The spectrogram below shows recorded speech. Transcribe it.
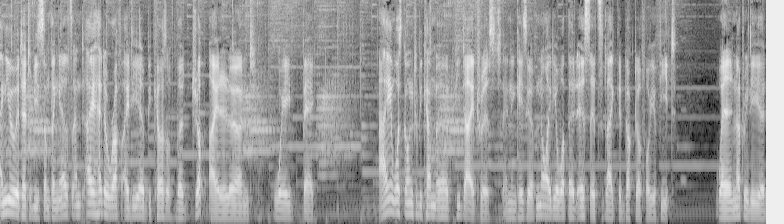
I knew it had to be something else, and I had a rough idea because of the job I learned way back. I was going to become a podiatrist, and in case you have no idea what that is, it's like a doctor for your feet. Well, not really a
